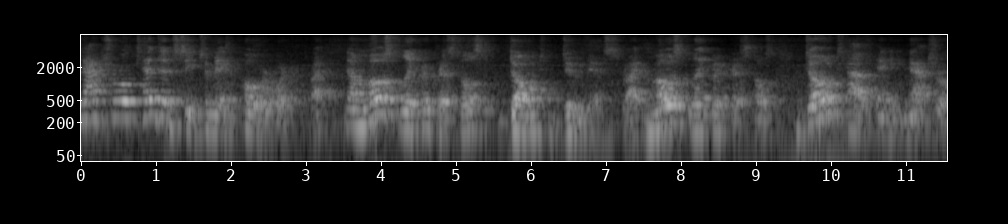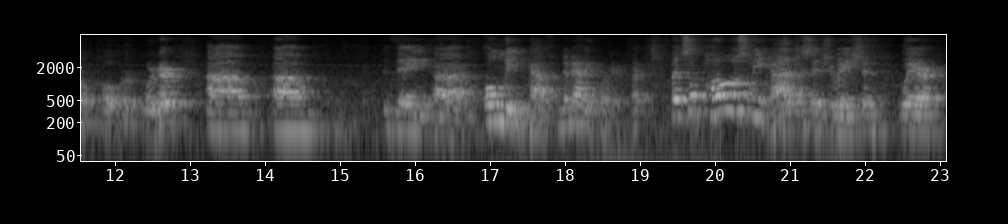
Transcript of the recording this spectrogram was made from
natural tendency to make polar order, right? Now, most liquid crystals don't do this, right? Most liquid crystals don't have any natural polar order. Um, um, they uh, only have nematic order, right? But suppose we had a situation where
